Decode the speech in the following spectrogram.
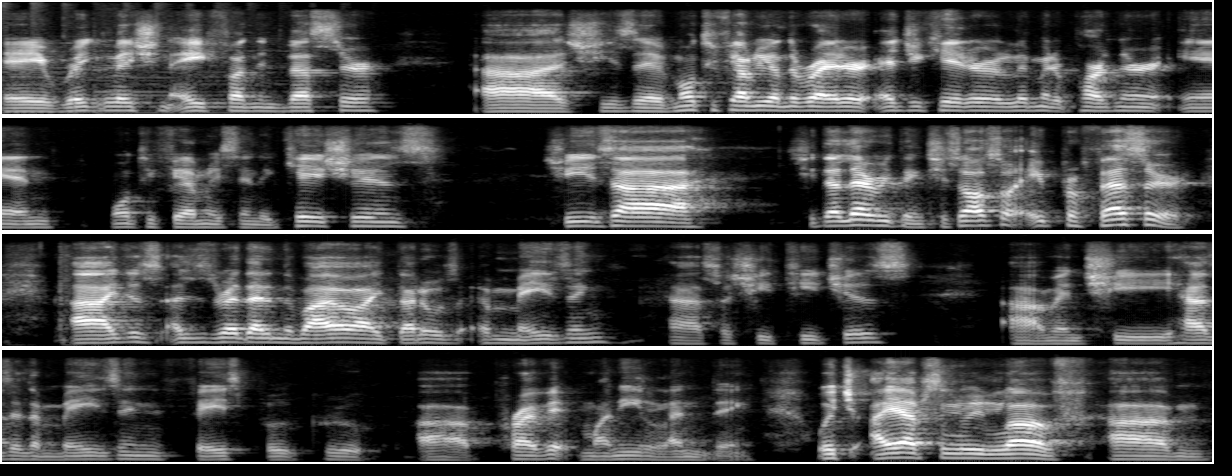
a Regulation A fund investor. Uh, she's a multifamily underwriter, educator, limited partner in multifamily syndications. She's uh, she does everything. She's also a professor. Uh, I just I just read that in the bio. I thought it was amazing. Uh, so she teaches, um, and she has an amazing Facebook group uh, private money lending, which I absolutely love. Um,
